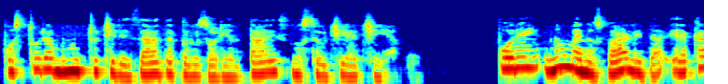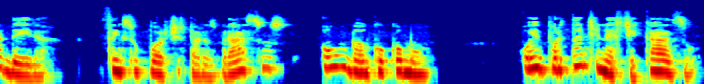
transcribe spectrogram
postura muito utilizada pelos orientais no seu dia a dia. Porém, não menos válida é a cadeira, sem suportes para os braços ou um banco comum. O importante neste caso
